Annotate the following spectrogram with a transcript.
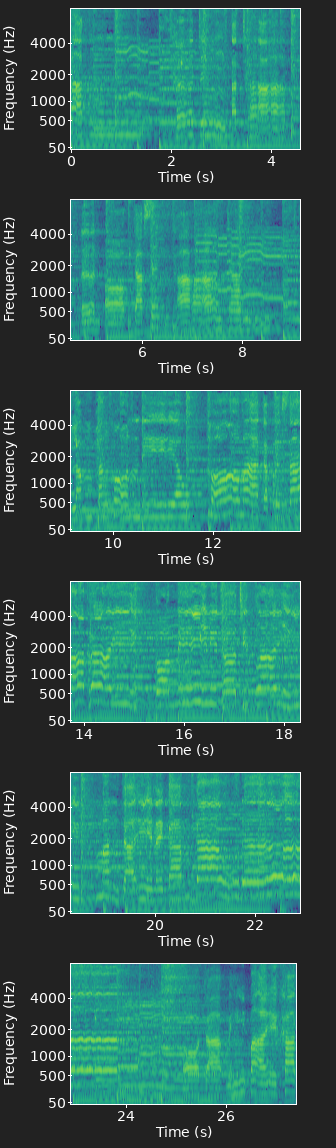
สรรคเธอจึงตัดฉากเดินออกจากเส้นทางใจลำพังคนเดียวท้อมาจะปรึกษาใคร ก่อนนี้มีเธอชิดใกล้ มั่นใจในการก้าวเดิน จากนี้ไปขาด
